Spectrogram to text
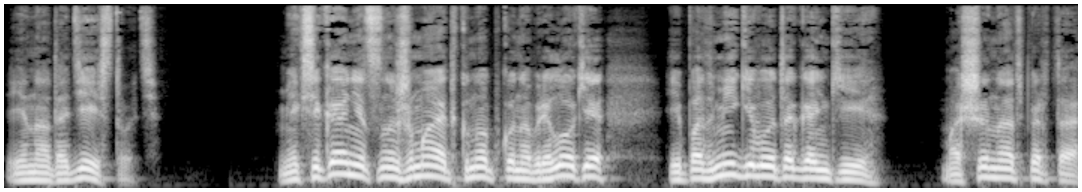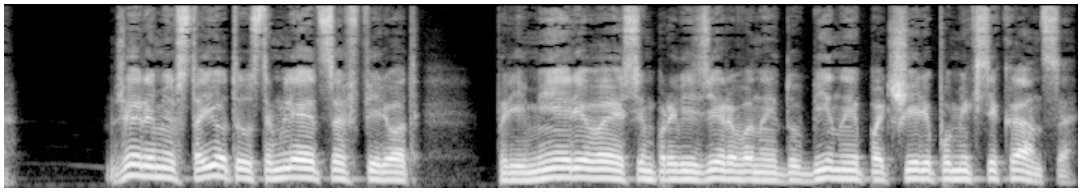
и надо действовать. Мексиканец нажимает кнопку на брелоке, и подмигивают огоньки. Машина отперта. Джереми встает и устремляется вперед, примериваясь импровизированной дубиной по черепу мексиканца,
